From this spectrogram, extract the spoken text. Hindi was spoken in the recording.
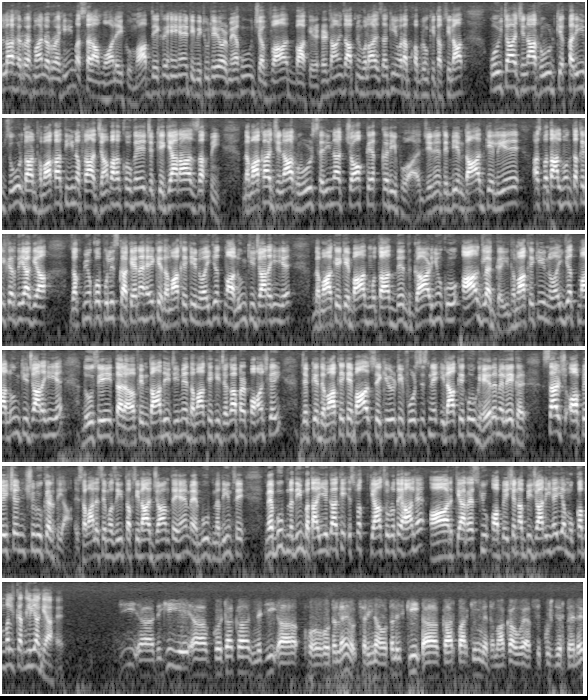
बिस्मिल्लाहिर्रहमानिर्रहीम। अस्सलाम वालेकुम आप देख रहे हैं टीवी टुडे और मैं हूँ जवाद बाकिर। हेडलाइंस आपने मुलाजा की और अब खबरों की तफसीलात। कोयटा जिनार रोड के करीब जोरदार धमाका, तीन अफराद जहाँ बहक हो गए, जबकि ग्यारह जख्मी। धमाका जिनार रोड सरीना चौक के करीब हुआ, जिन्हें तिब्बी इमदाद के लिए अस्पताल मुंतकिल कर दिया गया। जख्मियों को पुलिस का कहना है कि धमाके की नोयत मालूम की जा रही है। धमाके के बाद मुतद गाड़ियों को आग लग गई। धमाके की नोयत मालूम की जा रही है। दूसरी तरफ़ इमदादी टीमें धमाके की जगह पर पहुँच गई, जबकि धमाके के बाद सिक्योरिटी फोर्सेस ने इलाके को घेरे में लेकर सर्च ऑपरेशन शुरू कर दिया। इस हवाले से मजीद तफसीत जानते हैं। महबूब नदीम से महबूब नदीम, बताइएगा कि इस वक्त क्या सूरत हाल है और क्या रेस्क्यू ऑपरेशन अब भी जारी है या मुकम्मल कर लिया गया है? जी देखिए ये कोयटा का निजी होटल है, सरीना होटल। इसकी कार पार्किंग में धमाका हुआ है अब से कुछ देर पहले।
